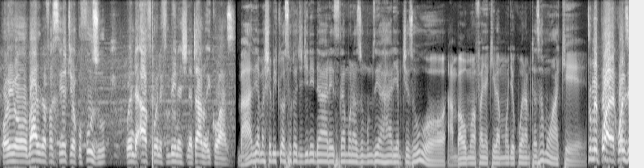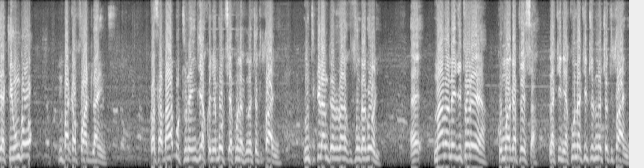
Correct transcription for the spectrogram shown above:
Kwa hiyo bado nafasi yetu ya kufuzu kwenda AFCON 2025 iko wazi. Baadhi ya mashabiki wa soka jijini Dar es Salaam wanazungumzia hali ya mchezo huo ambao umewafanya kila mmoja kuwa na mtazamo wake. Tumepwaya kuanzia kiungo mpaka forward lines, kwa sababu tunaingia kwenye boksi, hakuna tunachokifanya. Mtu kila mtu anataka kufunga goli eh, mama amejitolea kumwaga pesa, lakini hakuna kitu tunachokifanya.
